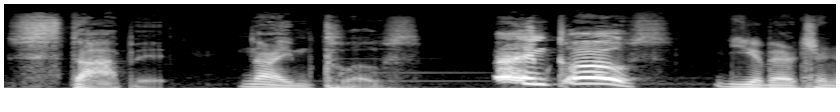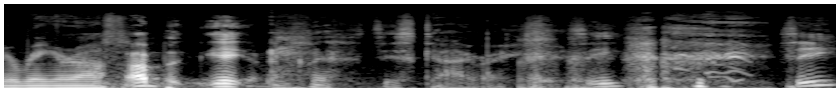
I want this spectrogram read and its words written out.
Stop it. Not even close. Not even close. You better turn your ringer off. It, this guy right here. See, see.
